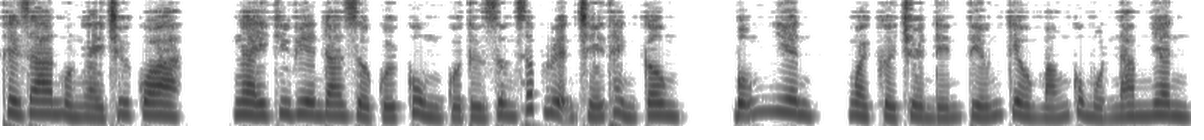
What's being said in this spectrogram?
thời gian một ngày trôi qua, ngay khi viên đan dược cuối cùng của Từ Dương sắp luyện chế thành công, bỗng nhiên, ngoài cửa truyền đến tiếng kêu mắng của một nam nhân,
